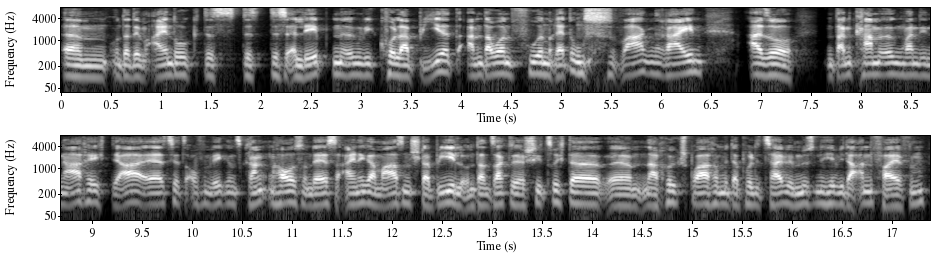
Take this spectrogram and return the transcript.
ähm, unter dem Eindruck des, des, des Erlebten irgendwie kollabiert. Andauernd fuhren Rettungswagen rein. Also, und dann kam irgendwann die Nachricht, ja, er ist jetzt auf dem Weg ins Krankenhaus und er ist einigermaßen stabil. Und dann sagte der Schiedsrichter ähm, nach Rücksprache mit der Polizei, wir müssen hier wieder anpfeifen.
